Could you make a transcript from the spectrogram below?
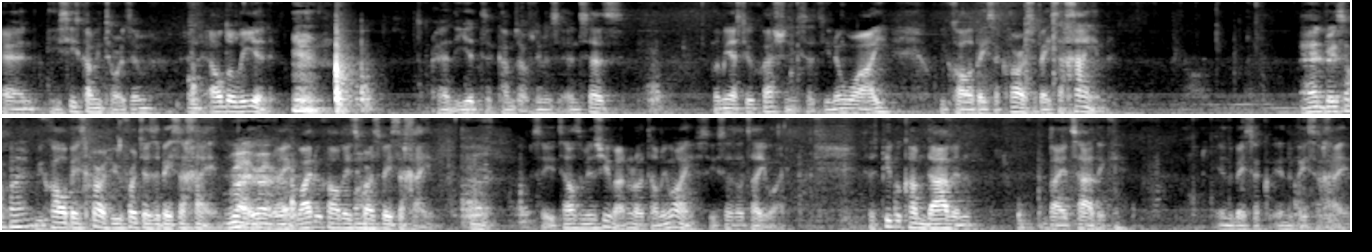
and he sees coming towards him an elderly yid. and the yid comes over to him and says, let me ask you a question. He says, you know why we call a Beis Akaris a Beis Achayim? And Beis Hachaim? We call Beis Akaris, we refer to it as a Beis Achayim. Right, right, right. Why do we call Beis Akaris a Beis Achayim? Right. So he tells him his dream. I don't know, tell me why. So he says, I'll tell you why. He says, people come daven by a tzaddik in the Beis, in the Beis Achayim.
